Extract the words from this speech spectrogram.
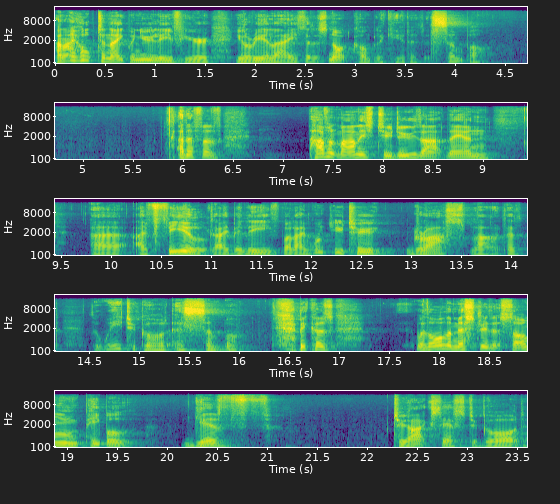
And I hope tonight when you leave here, you'll realize that it's not complicated, it's simple. And if I haven't managed to do that, then uh, I've failed, I believe. But I want you to grasp that, that The way to God is simple. Because with all the mystery that some people give to access to God,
